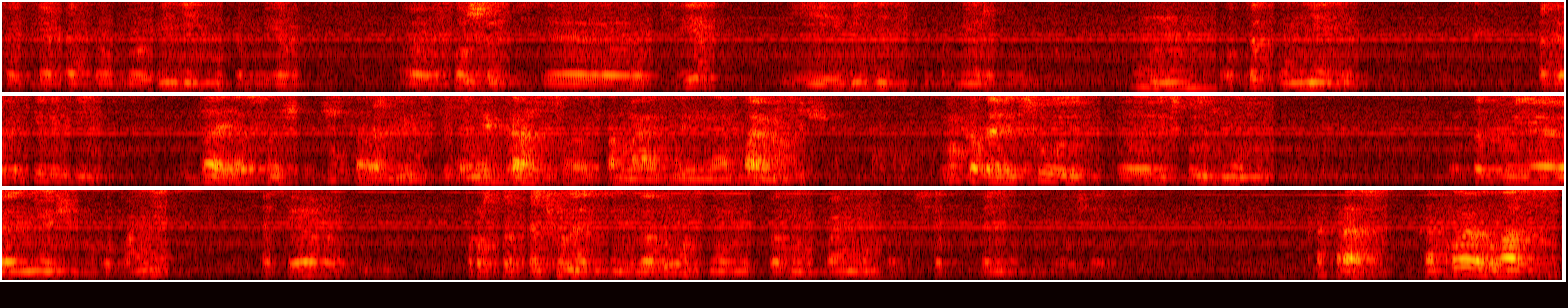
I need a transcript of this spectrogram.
то есть я хотел бы видеть, например, э, слышать э, цвет и видеть, например, звук. Мгм. Вот этого у меня нет. Хотя такие люди есть. Да, я слышал, Ну, читал. Кандинский, Мне да. кажется, самая длинная память еще. Ну, когда рисуют, э, рисуют музыку. Вот этого я не очень могу понять. Хотя просто хочу на эту тему задуматься, может быть, потом пойму, как сейчас получается. Как раз. Какое у вас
